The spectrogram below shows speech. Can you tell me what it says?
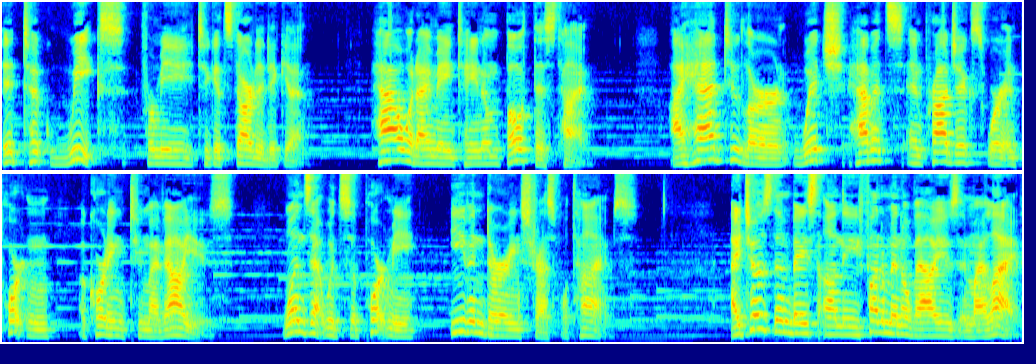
it took weeks for me to get started again. How would I maintain them both this time? I had to learn which habits and projects were important according to my values, ones that would support me even during stressful times. I chose them based on the fundamental values in my life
